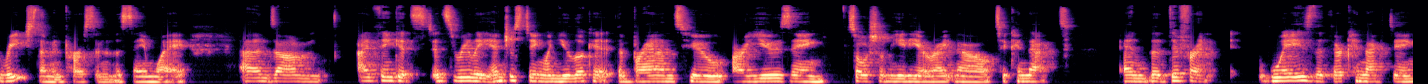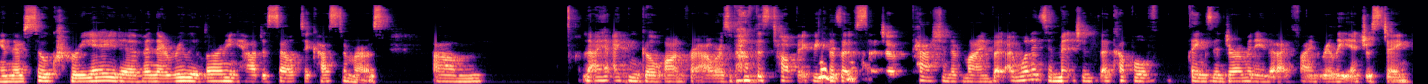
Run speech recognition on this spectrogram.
reach them in person in the same way. And um, I think it's it's really interesting when you look at the brands who are using social media right now to connect and the different ways that they're connecting and they're so creative and they're really learning how to sell to customers. Um, I, I, can go on for hours about this topic because it's such a passion of mine, but I wanted to mention a couple of things in Germany that I find really interesting.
